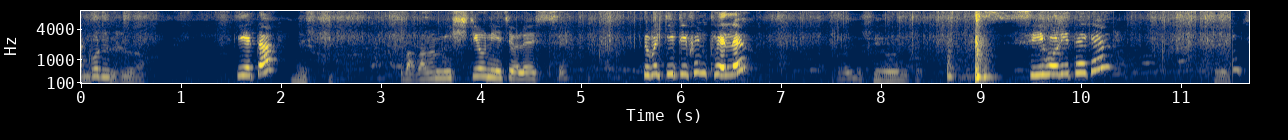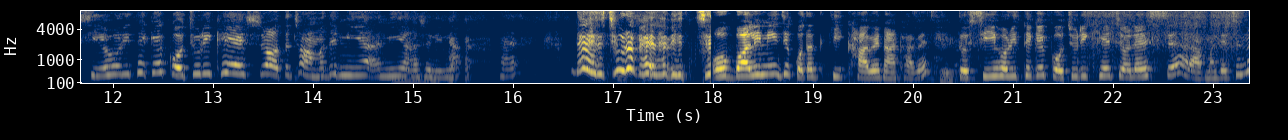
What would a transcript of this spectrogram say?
এখন কি এটা? বাবা আমার মিষ্টিও নিয়ে চলে এসছে। তুমি কি টিফিন খেলে? শিহরি থেকে। শিহরি থেকে কচুরি খেয়ে এসছো অথচ আমাদের নিয়ে নিয়ে আসেনি না। হ্যাঁ? চুড়ে ফেলে দিচ্ছে। ও বলেনি যে কোথা কি খাবে না খাবে। তো শিহরি থেকে কচুরি খেয়ে চলে এসছে আর আমাদের জন্য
